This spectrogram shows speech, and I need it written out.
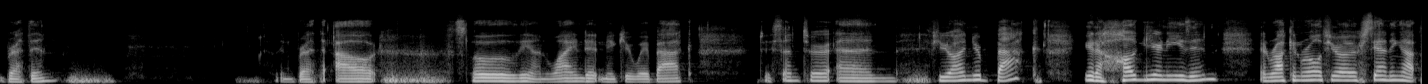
Breath in. And breath out. Slowly unwind it, make your way back to center. And if you're on your back, you're going to hug your knees in and rock and roll if you're standing up.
